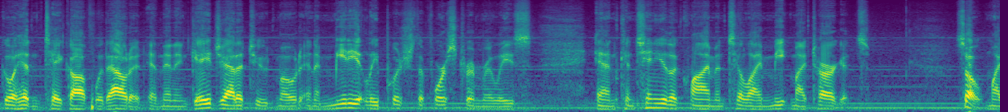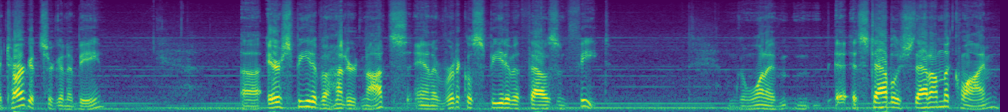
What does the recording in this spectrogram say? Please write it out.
go ahead and take off without it and then engage attitude mode and immediately push the force trim release and continue the climb until I meet my targets. So my targets are going to be uh, airspeed of 100 knots and a vertical speed of 1,000 feet. I'm going to want to establish that on the climb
